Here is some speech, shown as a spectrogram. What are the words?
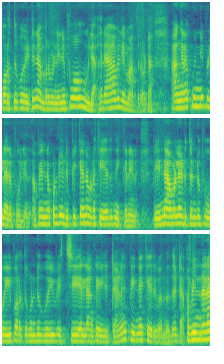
പുറത്ത് പോയിട്ട് നമ്പർ വണ്ണിന് പോകൂല. രാവിലെ മാത്രം കേട്ടോ. അങ്ങനെ കുഞ്ഞു പിള്ളേരെ പോലെയാണ്. അപ്പോൾ എന്നെ കൊണ്ട് എടുപ്പിക്കാൻ അവിടെ കയറി നിൽക്കണേണ് പിന്നെ അവളെ എടുത്തുകൊണ്ട് പോയി പുറത്ത് കൊണ്ടുപോയി വെച്ച് എല്ലാം കഴിഞ്ഞിട്ടാണ് പിന്നെ കയറി വന്നത് കേട്ടോ. അപ്പോൾ ഇന്നലെ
